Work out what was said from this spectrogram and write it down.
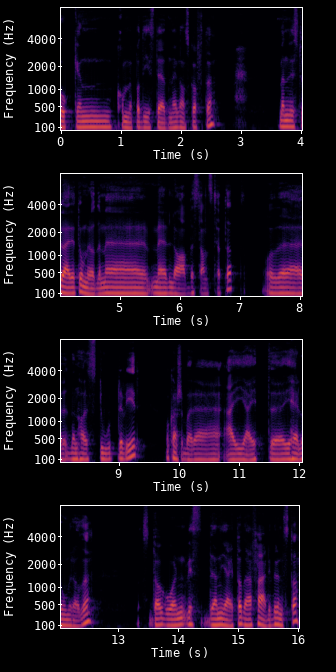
bukken komme på de stedene ganske ofte. Men hvis du er i et område med, med lav bestandstetthet, og er, den har et stort revir, og kanskje bare ei geit uh, i hele området. Da går den, Hvis den geita er ferdig brunsta,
